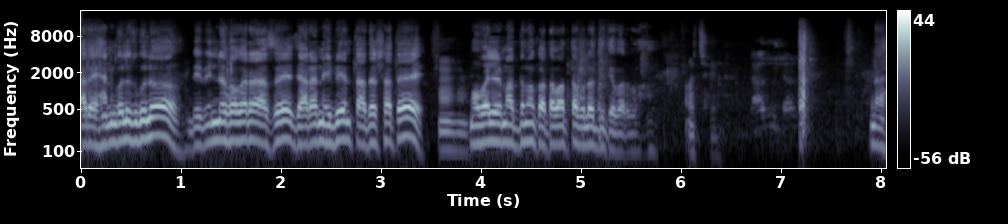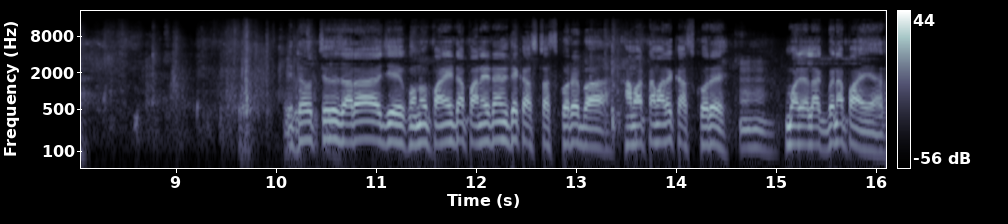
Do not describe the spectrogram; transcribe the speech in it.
আর হ্যান্ড গ্লোভসগুলো বিভিন্ন প্রকারের আছে। যারা নেবেন তাদের সাথে মোবাইলের মাধ্যমে কথাবার্তা বলে দিতে পারব। আচ্ছা। না। এটা হচ্ছে যে যারা যে কোনো পানিটা পানি টানিতে কাজ টাজ করে বা খামার টামারে কাজ করে ময়লা লাগবে না পায়ে আর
